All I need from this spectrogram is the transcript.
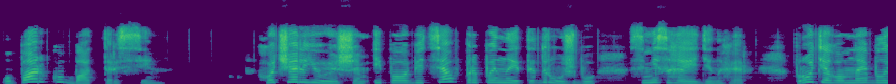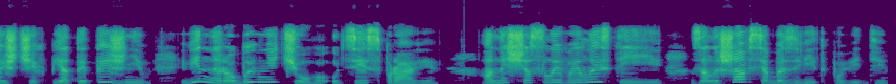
У парку Баттерсі. Хоча Льюішем і пообіцяв припинити дружбу з міс Гейдінгер, протягом найближчих п'яти тижнів він не робив нічого у цій справі, а нещасливий лист її залишався без відповіді.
